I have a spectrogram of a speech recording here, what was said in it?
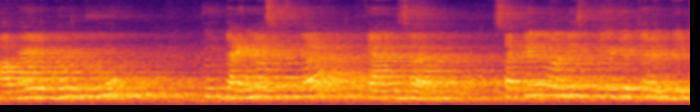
available to, to diagnose the cancer. Second one is radiotherapy.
